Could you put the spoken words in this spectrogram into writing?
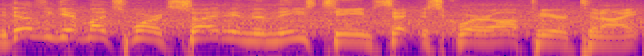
It doesn't get much more exciting than these teams set to square off here tonight.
